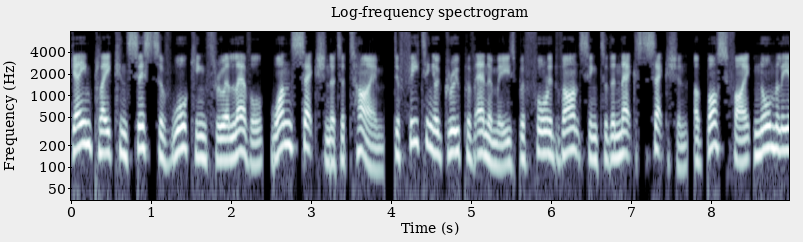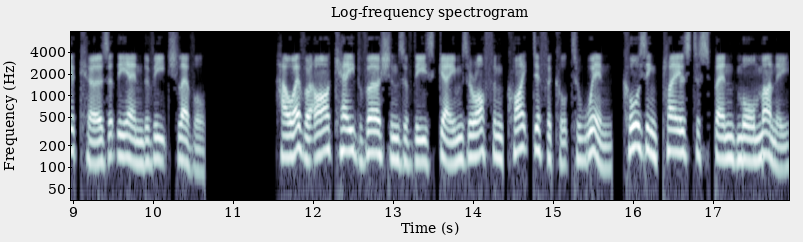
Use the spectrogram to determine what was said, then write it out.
Gameplay consists of walking through a level, one section at a time, defeating a group of enemies before advancing to the next section. A boss fight normally occurs at the end of each level. However arcade versions of these games are often quite difficult to win, causing players to spend more money.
